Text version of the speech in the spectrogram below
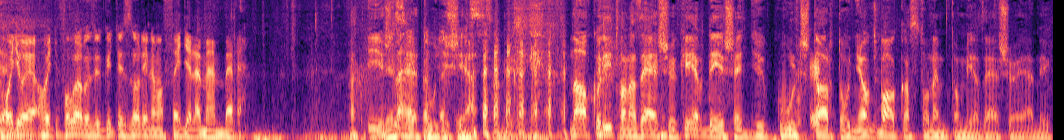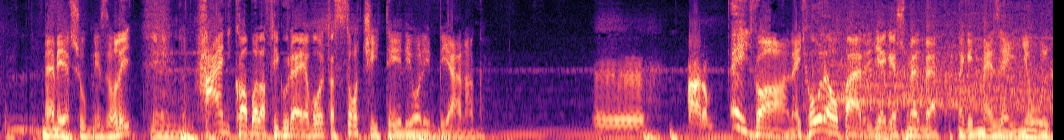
Figyelj. hogy, olyan, hogy fogalmazunk hogy Zoli nem a fegyelem embere. És De lehet úgy is beszélsz. játszani. Na akkor itt van az első kérdés, egy kulcstartó, nyakbalkasztó, nem tudom mi az első ajándékunk. Nem ér sugni, Zoli. Nem, nem. Hány kabala figurája volt a Szocsi téli olimpiának? Ö, három. Így van, egy hóleopárd, egy jegesmedve, meg egy mezei nyúl.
